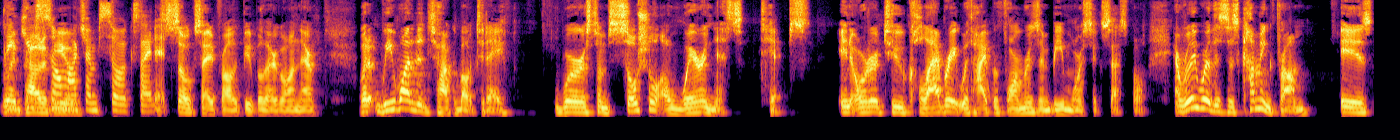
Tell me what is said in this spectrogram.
Really Thank proud you of so you. much. I'm so excited. So excited for all the people that are going there. What we wanted to talk about today were some social awareness tips in order to collaborate with high performers and be more successful. And really where this is coming from is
